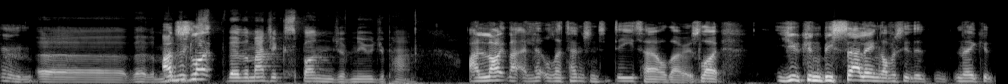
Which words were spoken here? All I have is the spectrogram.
Uh, they're the magic, just like- they're the magic sponge of New Japan. I like that a little attention to detail though. It's like you can be selling obviously the naked,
